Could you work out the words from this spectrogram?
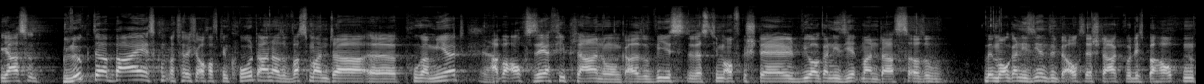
Ja, es ist Glück dabei. Es kommt natürlich auch auf den Code an, also was man da äh, programmiert, aber auch sehr viel Planung. Also wie ist das Team aufgestellt, wie organisiert man das? Also im Organisieren sind wir auch sehr stark, würde ich behaupten.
